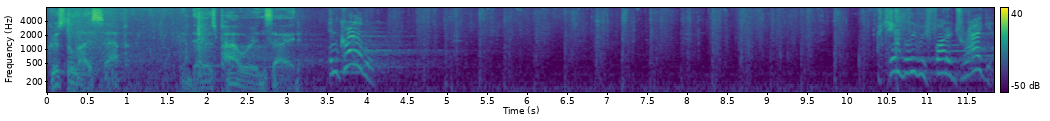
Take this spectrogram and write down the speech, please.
Crystallized sap. And there is power inside. Incredible! I can't believe we fought a dragon.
